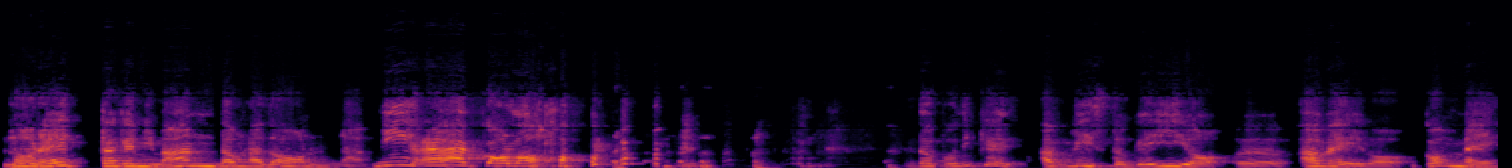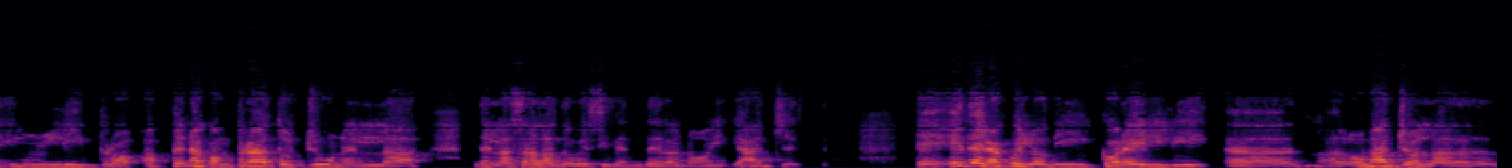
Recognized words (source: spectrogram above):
Loretta che mi manda una donna, miracolo! Dopodiché ha visto che io eh, avevo con me un libro appena comprato giù nella, nella sala dove si vendevano i gadget ed era quello di Corelli, eh, omaggio al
